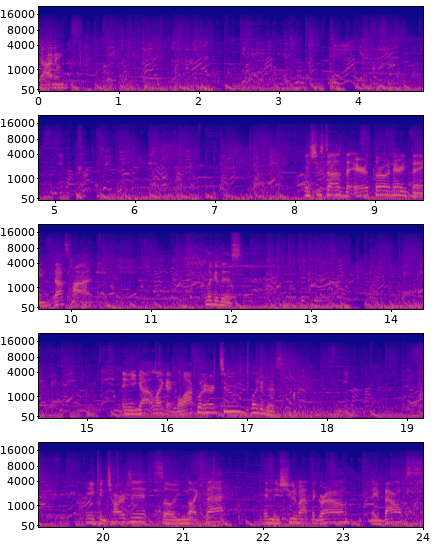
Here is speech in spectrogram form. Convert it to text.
Got him. And she still has the air throw and everything. That's hot. Look at this. And you got like a Glock with her too? Look at this. And you can charge it, so you can like that. And then shoot them at the ground. They bounce.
